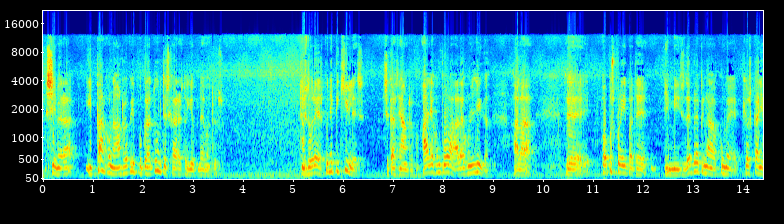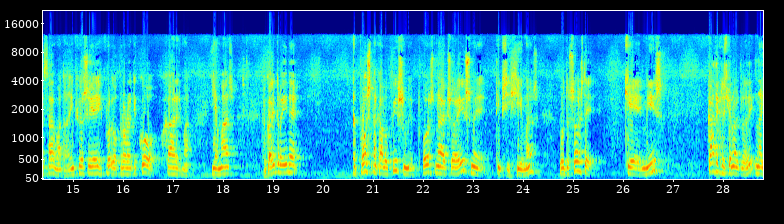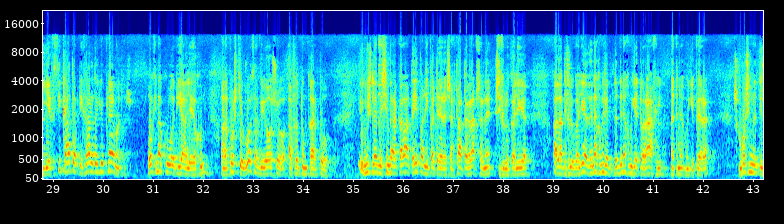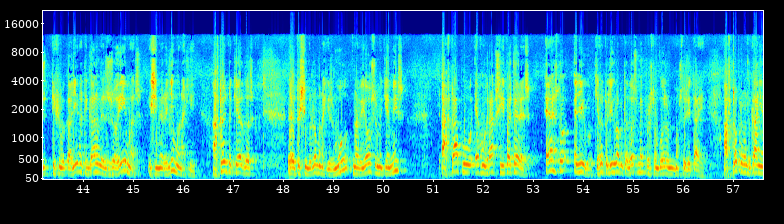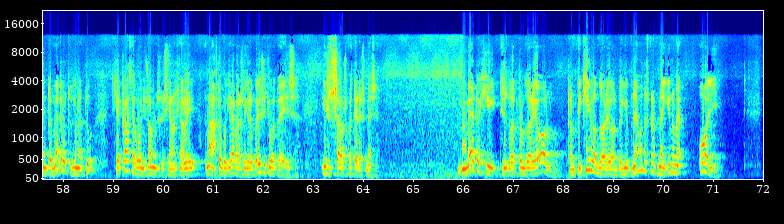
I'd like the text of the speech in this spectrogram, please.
σήμερα υπάρχουν άνθρωποι που κρατούν τις χάρες του Αγίου Πνεύματος. Τις δωρεές που είναι ποικίλες σε κάθε άνθρωπο. Άλλοι έχουν πολλά, άλλοι έχουν λίγα. Αλλά ε, όπως προείπατε εμείς δεν πρέπει να ακούμε ποιος κάνει θαύματα ή ποιος έχει προορατικό χάρισμα για μας. Το καλύτερο είναι πώς να καλοποιήσουμε πώς να εξοραίσουμε τη ψυχή μας ούτως ώστε και εμείς κάθε χριστιανός δηλαδή να γευθεί κάτι από τη χάρη του Αγίου Πνεύματος. Όχι να ακούω ότι οι άλλοι έχουν αλλά πως και εγώ θα βιώσω αυτόν τον καρπό. Εμείς λέμε σήμερα καλά τα είπαν οι πατέρες αυτά τα γράψανε στη φιλοκαλία αλλά τη φιλοκαλία δεν, έχουμε, δεν την έχουμε για το ράφι να την έχουμε εκεί πέρα. Σκοπός είναι τη, τη φιλοκαλία να την κάνουμε ζωή μας, η σημερινή μοναχή. Αυτό είναι το κέρδος ε, του σημερινού μοναχισμού, να βιώσουμε κι εμείς αυτά που έχουν γράψει οι πατέρες. Έστω ε, λίγο. Και αυτό το λίγο να μεταδώσουμε προς τον κόσμο που μας το ζητάει. Αυτό πρέπει να το κάνει εν το μέτρο του δυνατού και κάθε αγωνιζόμενος χριστιανός να λέει: Να, αυτό που διάβασα στον κύριο Ποήσο και εγώ το έζησα. Ή στου άλλους πατέρες μέσα. Μέτοχοι των δωρεών των ποικίλων δωρεών του Αγίου Πνεύματος πρέπει να γίνουμε όλοι.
